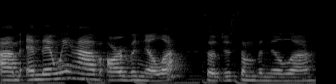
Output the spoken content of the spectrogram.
Um, and then we have our vanilla. So just some vanilla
